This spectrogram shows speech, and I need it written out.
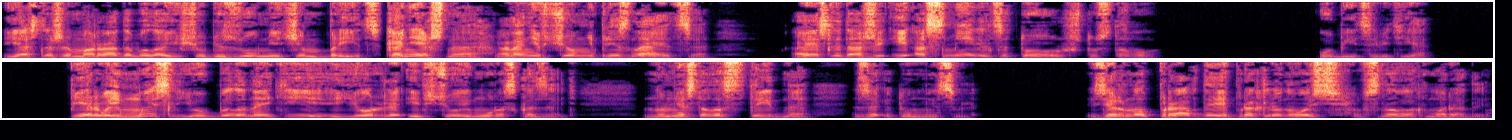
Ясно же, Марада была еще безумнее, чем Бриц. Конечно, она ни в чем не признается. А если даже и осмелится, то что с того? Убийца ведь я. Первой мыслью было найти Йорля и все ему рассказать, но мне стало стыдно за эту мысль. Зерно правды проклюнулось в словах Марады.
